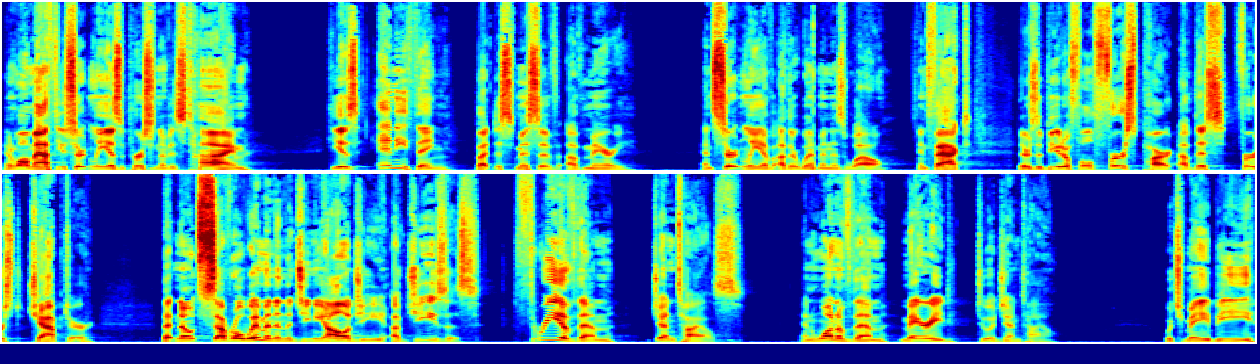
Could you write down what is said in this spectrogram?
And while Matthew certainly is a person of his time, he is anything but dismissive of Mary, and certainly of other women as well. In fact, there's a beautiful first part of this first chapter that notes several women in the genealogy of Jesus, three of them Gentiles, and one of them married to a Gentile, which may be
